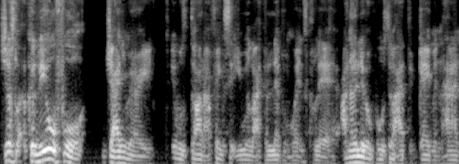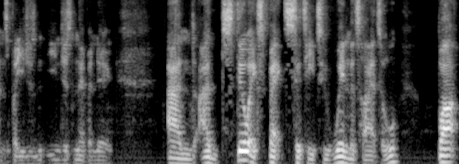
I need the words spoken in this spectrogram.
just because we all thought January it was done. I think City were like eleven points clear. I know Liverpool still had the game in hands, but you just you just never knew. And I still expect City to win the title, but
